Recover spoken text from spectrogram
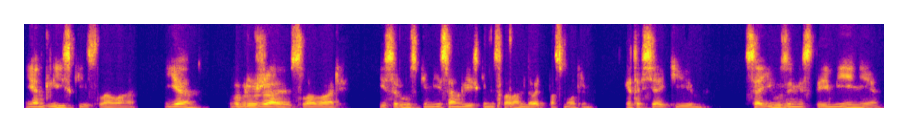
и английские слова, я выгружаю словарь и с русскими, и с английскими словами. Давайте посмотрим. Это всякие союзы, местоимения,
